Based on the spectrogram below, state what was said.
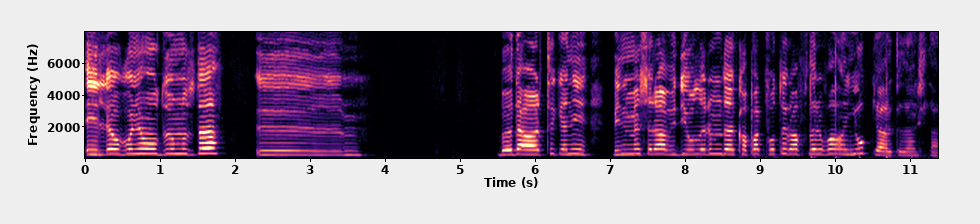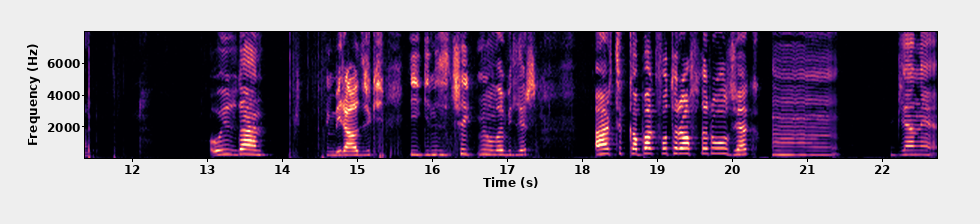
50 abone olduğumuzda eee, böyle artık hani benim mesela videolarımda kapak fotoğrafları falan yok ya arkadaşlar. O yüzden birazcık ilginizi çekmiyor olabilir. Artık kapak fotoğrafları olacak. Hmm, yani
